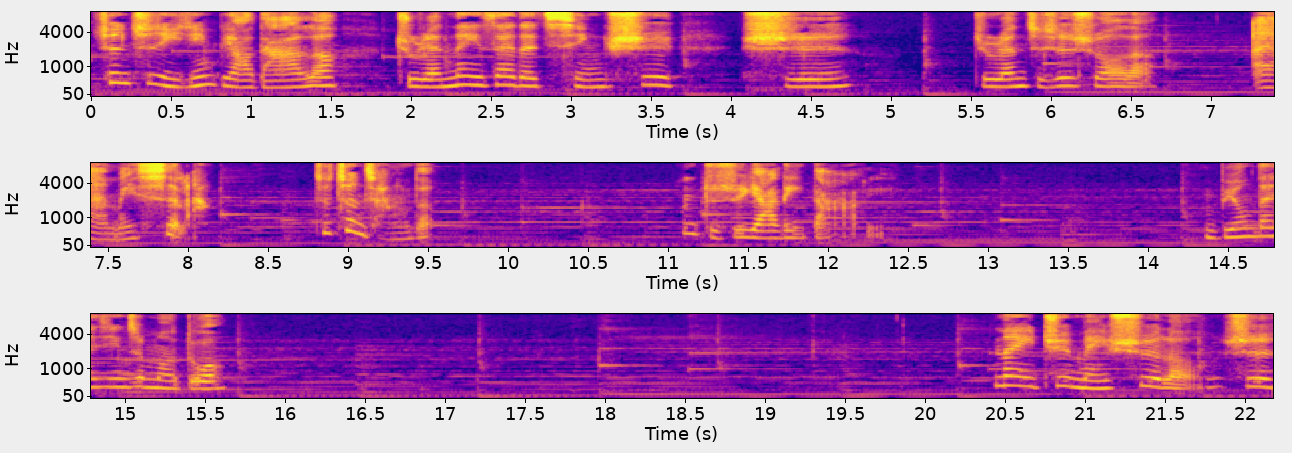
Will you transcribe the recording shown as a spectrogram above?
甚至已经表达了。主人内在的情绪时，主人只是说了：“哎呀，没事啦，这正常的，那只是压力大而已，你不用担心这么多。”那一句“没事了”是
